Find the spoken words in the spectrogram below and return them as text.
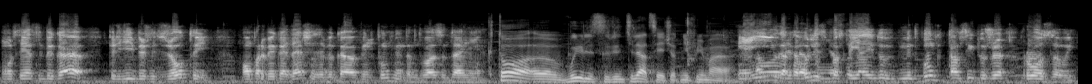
Потому что я забегаю, впереди бежит желтый, он пробегает дальше, я забегаю в винтпункт, у меня там два задания. Кто э, вылез из вентиляции, я что-то не понимаю. Я не видел, Алло, как я вылез, просто я иду в медпункт, там стоит уже розовый.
